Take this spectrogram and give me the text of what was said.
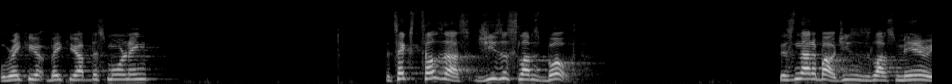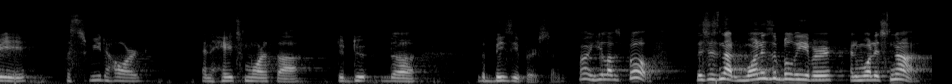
wake you, up, wake you up this morning? The text tells us Jesus loves both. This is not about Jesus loves Mary, the sweetheart, and hates Martha, the, the, the busy person. No, he loves both. This is not one is a believer and one is not.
